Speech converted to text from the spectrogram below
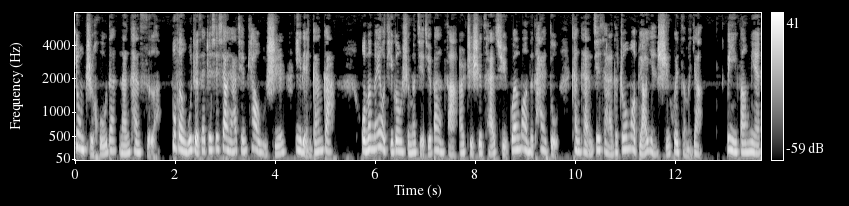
用纸糊的难看死了。部分舞者在这些象牙前跳舞时一脸尴尬，我们没有提供什么解决办法，而只是采取观望的态度，看看接下来的周末表演时会怎么样。另一方面，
